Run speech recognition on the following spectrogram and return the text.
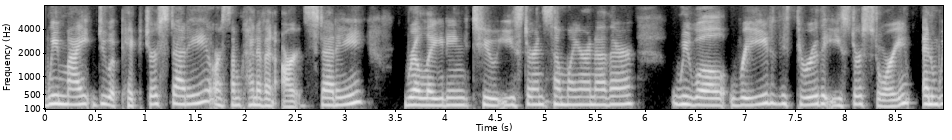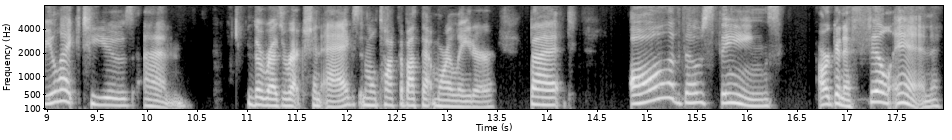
we might do a picture study or some kind of an art study relating to Easter in some way or another. We will read the, through the Easter story, and we like to use um, the resurrection eggs, and we'll talk about that more later. But all of those things are going to fill in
